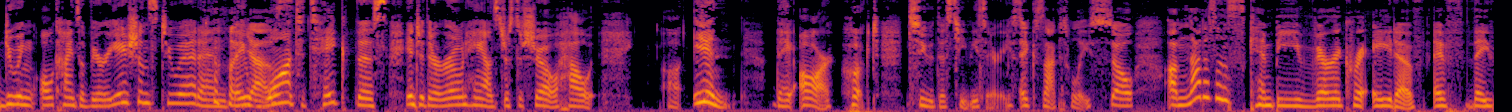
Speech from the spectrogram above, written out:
doing all kinds of variations to it, and they Yes. want to take this into their own hands just to show how uh, in they are hooked to this TV series. Exactly. So, um, netizens can be very creative if they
